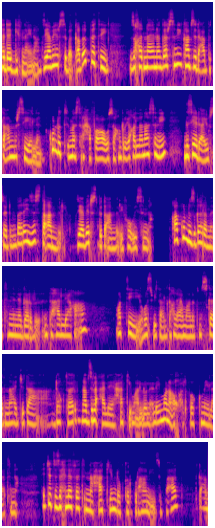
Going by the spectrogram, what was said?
ተደጊፍና ኢና እግዚኣብሔር ሲ በቃ በበቲ ዝኸድናዮ ነገር ስኒ ካብዚ ድዓ ብተኣምር ሲ የለን ኩሉ እቲ መስርሕ ኣፈዋውሳ ክንሪኦ ከለና ስኒ ግዜ ድኣ ይውሰድ እምበረ እዚ ዝተኣምር እዩ እግዚኣብሔር ሲ ብተኣምር እዩ ፈዊስና ካብ ኩሉ ዝገረመትኒ ነገር እንተሃልያ ከዓ ኣብቲ ሆስፒታል ተክለ ሃይማኖት ምስ ከድና ሕጂ እታ ዶክተር ናብ ዝለዓለ ሓኪም ኣሎ ልዕለይ እሞ ናብኡ ክሕልፈኩም ኢላትና ሕጂ እቲ ዘሕለፈትና ሓኪም ዶክተር ብርሃን እዩ ዝበሃል ብጣዕሚ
